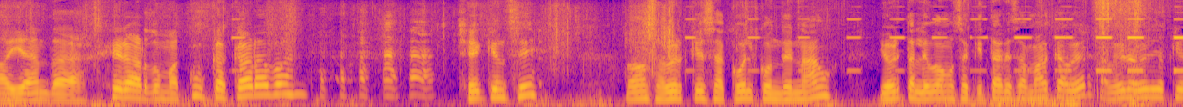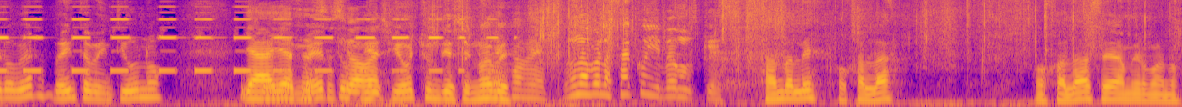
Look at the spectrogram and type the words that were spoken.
Ahí anda Gerardo Macuca Caravan. Chéquense. Vamos a ver qué sacó el condenado. Y ahorita le vamos a quitar esa marca. A ver, a ver, a ver, yo quiero ver. 20, 21. Ya, ya se un ver. 18, un 19. Deja ver. Una vez la saco y vemos qué es. Ándale, ojalá. Ojalá sea, mi hermano.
